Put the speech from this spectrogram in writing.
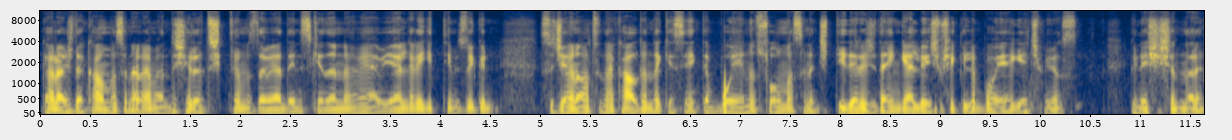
garajda kalmasına rağmen dışarı çıktığımızda veya deniz kenarına veya bir yerlere gittiğimizde gün sıcağın altında kaldığında kesinlikle boyanın solmasını ciddi derecede engelliyor. Hiçbir şekilde boyaya geçmiyor güneş ışınları.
